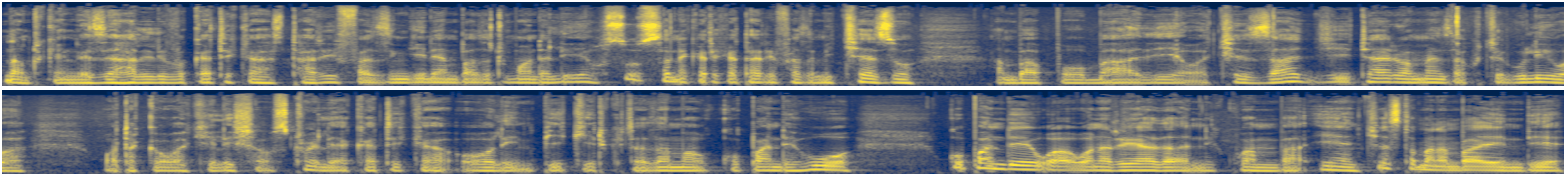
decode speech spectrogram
Nam, tukiangazia hali ilivyo katika taarifa zingine ambazo tumeandalia, hususan katika taarifa za michezo, ambapo baadhi ya wachezaji tayari wameanza kuchaguliwa watakaowakilisha Australia katika Olimpiki. Tukitazama kwa upande huo, kwa upande wa wanariadha ni kwamba Ian Chesterman ambaye ndiye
